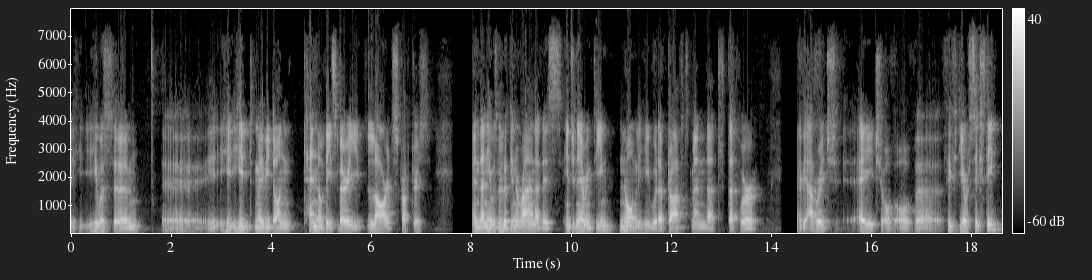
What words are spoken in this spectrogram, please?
he, he, was um, uh, he, he'd maybe done 10 of these very large structures. And then he was looking around at his engineering team. Normally, he would have draftsmen that, that were maybe average age of, of uh, 50 or 60,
